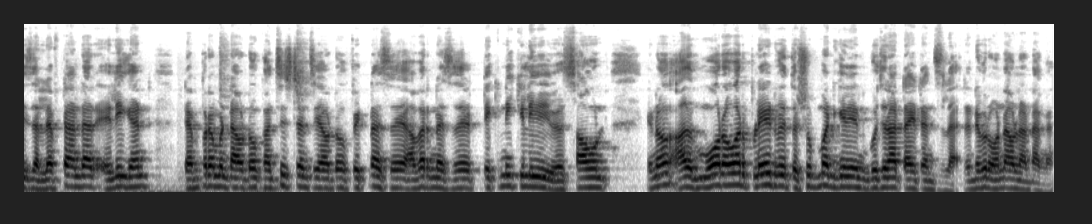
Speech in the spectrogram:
is a left hander elegant temperament ஆகட்டும் கன்சிஸ்டன்சி ஆகட்டும் fitness awareness technically sound you know அது moreover played with Shubman Gill in Gujarat டைட்டன்ஸில் ரெண்டு பேரும் ஒன்றா விளாண்டாங்க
